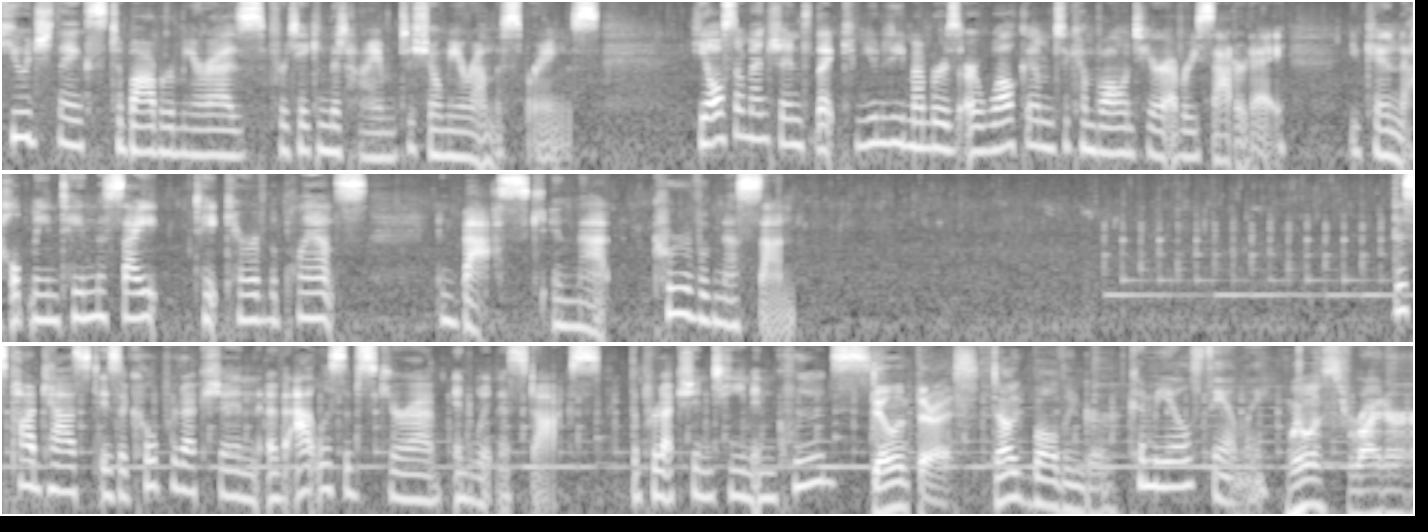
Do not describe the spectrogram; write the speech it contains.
Huge thanks to Bob Ramirez for taking the time to show me around the springs. He also mentioned that community members are welcome to come volunteer every Saturday. You can help maintain the site, take care of the plants, and bask in that Kuruvungna sun. This podcast is a co production of Atlas Obscura and Witness Docs. The production team includes Dylan Thuras, Doug Baldinger, Camille Stanley, Willis Ryder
